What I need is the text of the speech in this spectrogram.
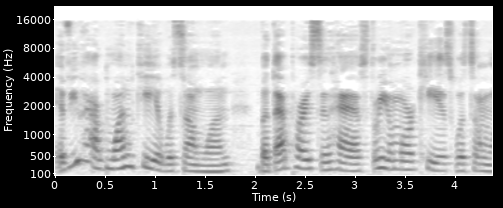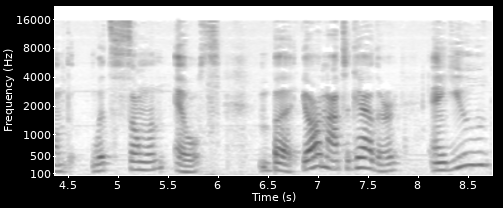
If you have one kid with someone, but that person has three or more kids with someone with someone else, but y'all not together, and you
